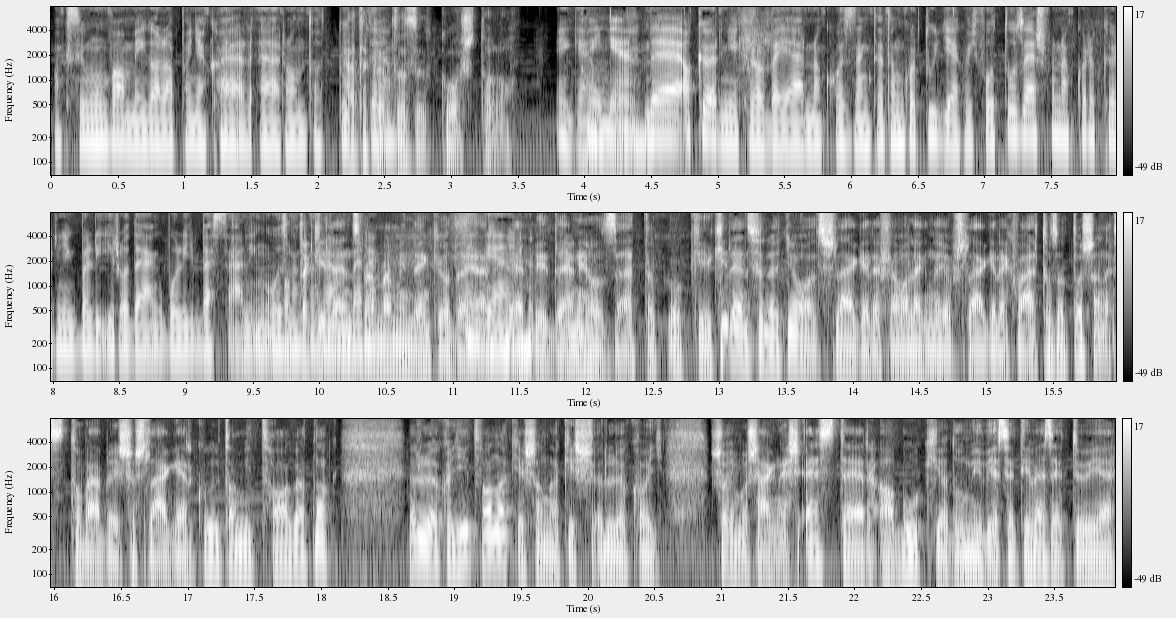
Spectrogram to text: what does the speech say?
Maximum van még alapanyag, ha el, elrontottuk. Hát akkor de... az kóstoló. Igen. Igen. De a környékről bejárnak hozzánk, tehát amikor tudják, hogy fotózás van, akkor a környékbeli irodákból így beszállingóznak Ott a 90-ben mindenki oda jár ebédelni hozzátok. Oké, okay. 95-8 sláger FM a legnagyobb slágerek változatosan, ez továbbra is a slágerkult, amit hallgatnak. Örülök, hogy itt vannak, és annak is örülök, hogy Solymos Ágnes Eszter, a Búk kiadó művészeti vezetője,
